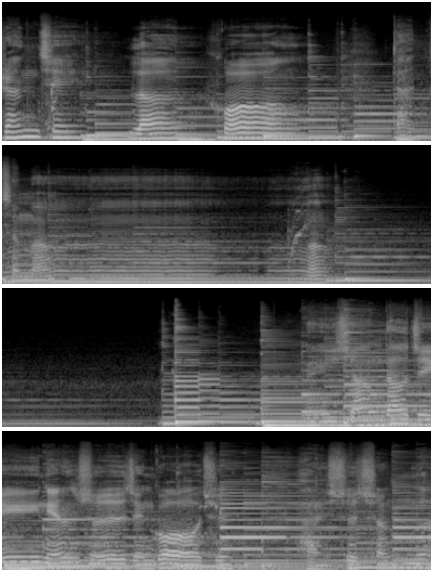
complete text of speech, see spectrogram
燃起了火，但怎么？没想到几年时间过去，还是成了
